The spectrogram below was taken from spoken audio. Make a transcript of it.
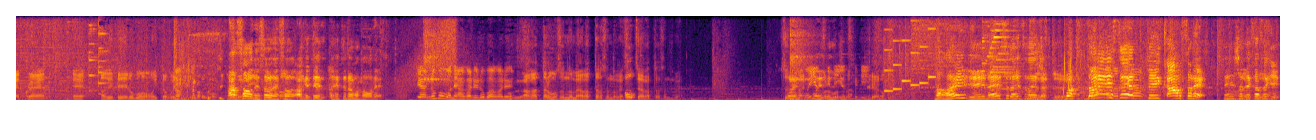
え、これ、え、上げてロボの方行った方がいい。あ、そうね、そうね、そう、あ上げて、上げてロボの方で。いやロボもね上がるロボ上がる。上がったらもうその目、上がったらその目、お。そっち上がったらその目。そこれのもういいよつけていいよつけていいよナイえー、ナイス、ナイス、ナイス。うわ、ナイスでかー、それ。電車でかすぎ。え、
